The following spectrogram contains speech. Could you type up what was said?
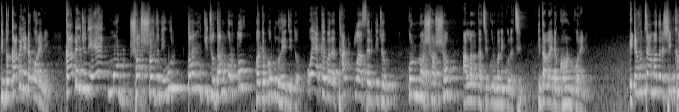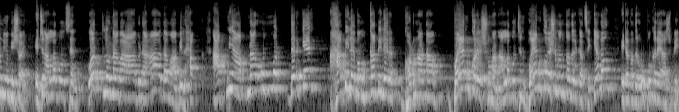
কিন্তু কাবিল এটা করেনি। কাবিল যদি এক মুঠ শস্য যদি উত্তম কিছু দান করত, হয়তো কবুল হয়ে যেত। ও একেবারে থার্ড ক্লাসের কিছু পণ্য শস্য আল্লাহর কাছে কোরবানি করেছে, কিন্তু আল্লাহ এটা গ্রহণ করেনি। এটা হচ্ছে আমাদের শিক্ষণীয় বিষয়। এই জন্য আল্লাহ বলছেন, ওয়াতলু নাবা আবনা আদামা বিল হক। আপনি আপনার উম্মতদেরকে হাবিল এবং কাবিলের ঘটনাটা বয়ান করে শোনান। আল্লাহ বলছেন, বয়ান করে শোনান তাদের কাছে। কেন? এটা তাদের উপকারে আসবে।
